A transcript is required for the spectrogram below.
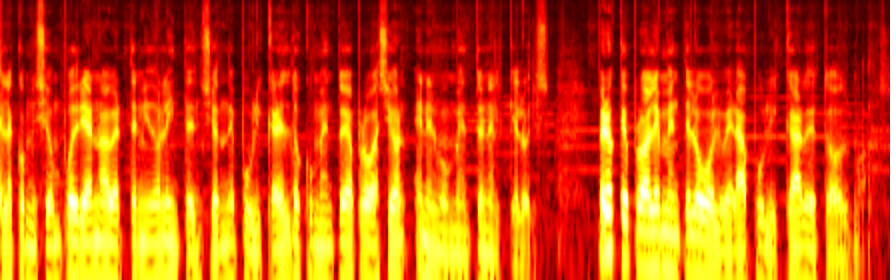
que la comisión podría no haber tenido la intención de publicar el documento de aprobación en el momento en el que lo hizo, pero que probablemente lo volverá a publicar de todos modos.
